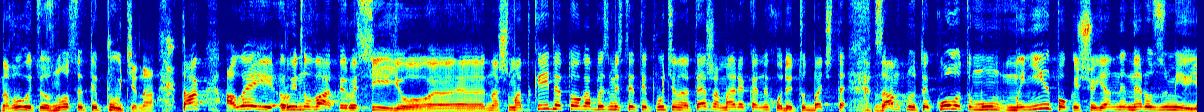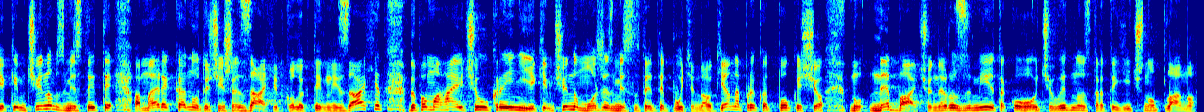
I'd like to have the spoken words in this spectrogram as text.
на вулицю зносити Путіна. Так, але і руйнувати Росію на шматки для того, аби змістити Путіна, теж Америка не ходить. Тут бачите, замкнуте коло. Тому мені поки що я не, не розумію, яким чином змістити Америка, ну точніше, захід, колективний захід, допомагаючи Україні, яким чином може змістити Путіна. От я, наприклад, поки що ну не бачу, не розумію такого очевидного стратегічного плану.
